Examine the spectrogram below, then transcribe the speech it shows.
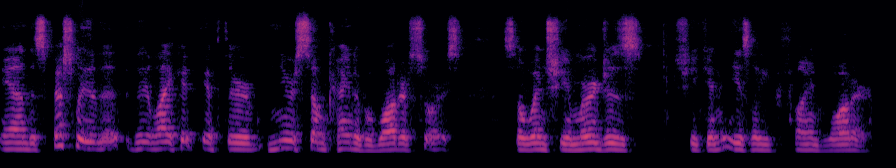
And especially the, they like it if they're near some kind of a water source. So when she emerges she can easily find water.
